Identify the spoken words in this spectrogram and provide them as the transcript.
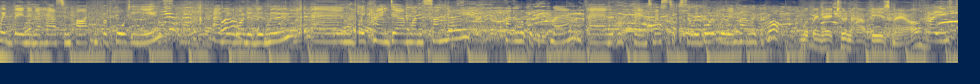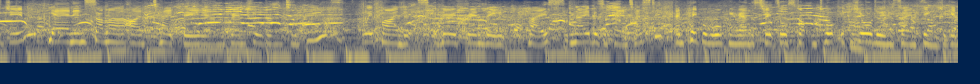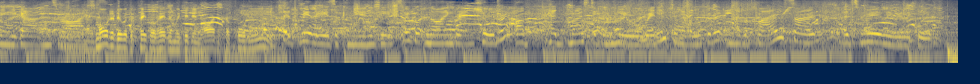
We'd been in a house in Highton for 40 years and we wanted to move and we came down one Sunday, had a look at the plan and it looked fantastic so we bought it, we went home with the block. We've been here two and a half years now. I use the gym and in summer I take the um, grandchildren to the pools. Find it's a very friendly place. Neighbours are fantastic and people walking around the streets all stop and talk because you're all doing the same things. You're getting your gardens right. It's more to do with the people here than we did in Highton for 40 years. It really is a community. We've got nine grandchildren. I've had most of them here already to have a look at it and have a play, so it's really, really good.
